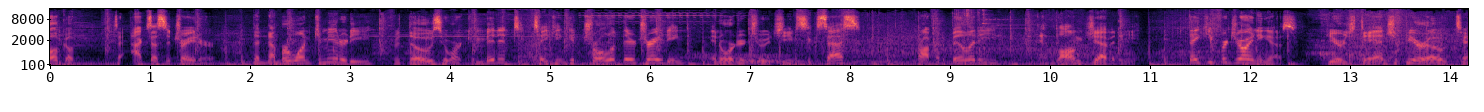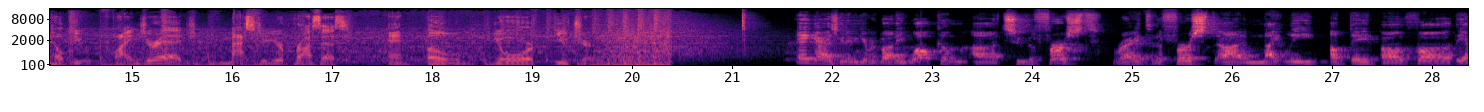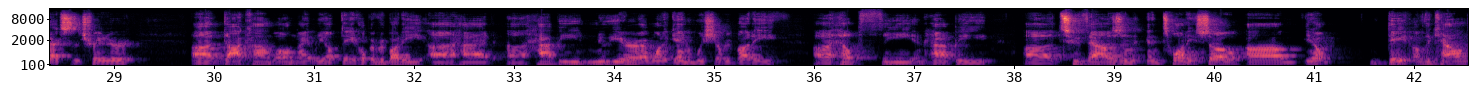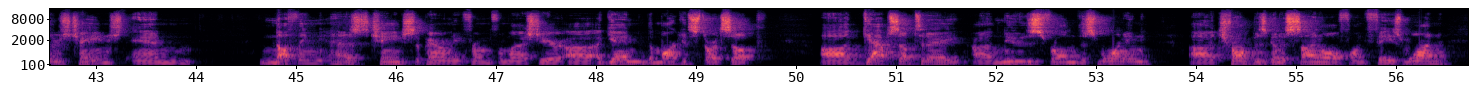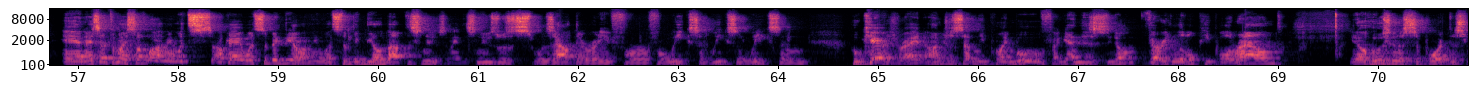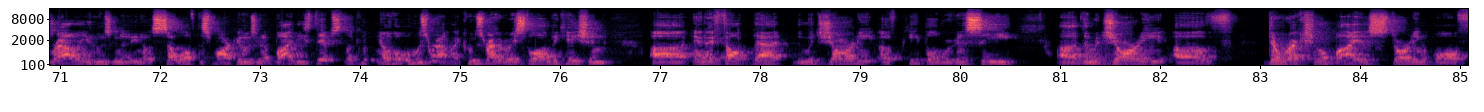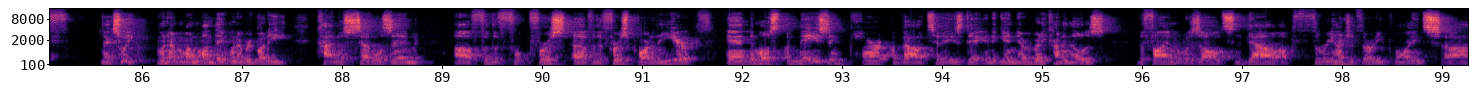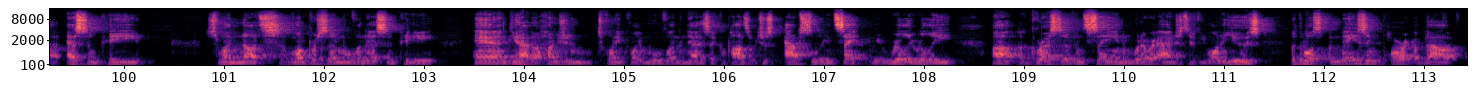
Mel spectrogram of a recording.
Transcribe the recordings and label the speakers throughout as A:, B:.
A: Welcome to Access a Trader, the number one community for those who are committed to taking control of their trading in order to achieve success, profitability, and longevity. Thank you for joining us. Here's Dan Shapiro to help you find your edge, master your process, and own your future.
B: Hey guys, good evening, everybody. Welcome uh, to the first, right, to the first uh, nightly update of uh, the Access a Trader. Uh, .com, well, nightly update. Hope everybody uh, had a happy new year. I want to again wish everybody uh, healthy and happy 2020. So, um, you know, date of the calendar's changed and nothing has changed apparently from, from last year. again, the market starts up uh, gaps up today. Uh, news from this morning. Uh, Trump is going to sign off on phase one. And I said to myself, well, I mean, what's okay? What's the big deal? I mean, what's the big deal about this news? I mean, this news was was out there already for for weeks and weeks and weeks, and who cares, right? 170 point move. Again, there's you know very little people around. You know, who's going to support this rally? Who's going to you know sell off this market? Who's going to buy these dips? Like, you know, who, who's around? Like, who's around? Everybody's still on vacation. Uh, and I felt that the majority of people were going to see uh, the majority of directional bias starting off next week, when, on Monday, when everybody kind of settles in uh, for the f- first uh, for the first part of the year. And the most amazing part about today's day, and again, everybody kind of knows the final results. The Dow up 330 points, uh, S&P just went nuts, one percent move on the S&P and you had a 120 point move on the Nasdaq Composite, which is absolutely insane. I mean, really, really uh, aggressive, insane, and whatever adjective you want to use. But the most amazing part about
